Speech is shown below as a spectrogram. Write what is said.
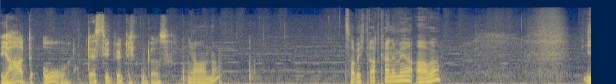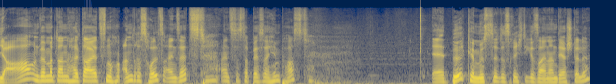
Ja, oh, das sieht wirklich gut aus. Ja, ne? Jetzt habe ich gerade keine mehr, aber... Ja, und wenn man dann halt da jetzt noch ein anderes Holz einsetzt, eins, das da besser hinpasst. Äh, Birke müsste das Richtige sein an der Stelle.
